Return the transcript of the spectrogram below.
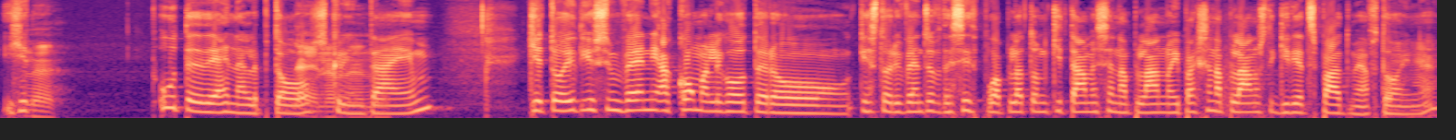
είχε ναι. ούτε ένα λεπτό Ναι, ναι, screen ναι, ναι. time. Και το ίδιο συμβαίνει ακόμα λιγότερο και στο Revenge of the Sith που απλά τον κοιτάμε σε ένα πλάνο. Υπάρχει ένα πλάνο στην κυρία της Πάντμε, αυτό είναι.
